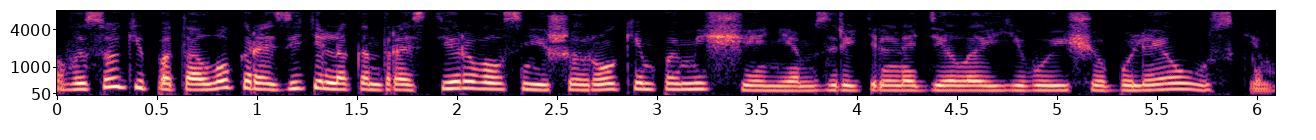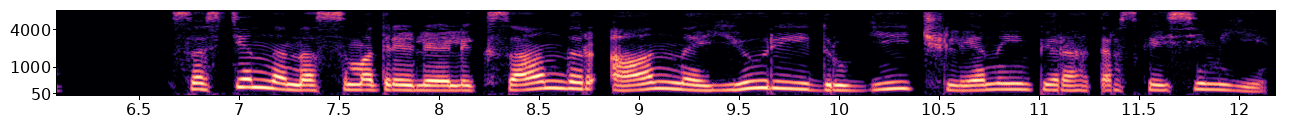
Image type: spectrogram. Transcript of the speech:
Высокий потолок разительно контрастировал с нешироким помещением, зрительно делая его еще более узким. Со стен на нас смотрели Александр, Анна, Юрий и другие члены императорской семьи.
